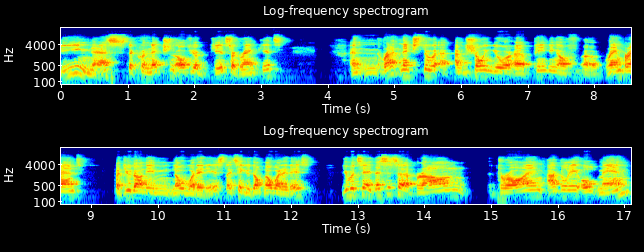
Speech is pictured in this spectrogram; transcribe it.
beingness the connection of your kids or grandkids and right next to i'm showing you a painting of uh, rembrandt but you don't even know what it is let's say you don't know what it is you would say this is a brown drawing ugly old man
